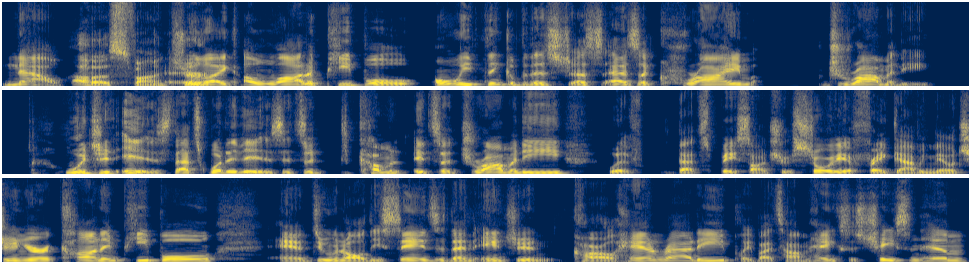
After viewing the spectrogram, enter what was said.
Now, oh, that's fine. Eh, sure. Like a lot of people only think of this just as a crime dramedy, which it is. That's what it is. It's a coming. It's a dramedy with that's based on true story of Frank Abagnale Jr. conning people and doing all these things, and then ancient Carl Hanratty, played by Tom Hanks, is chasing him.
